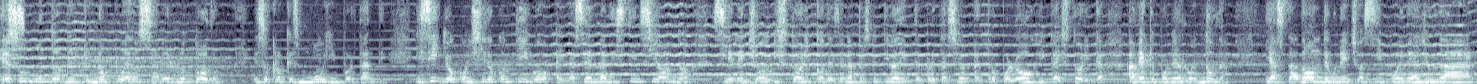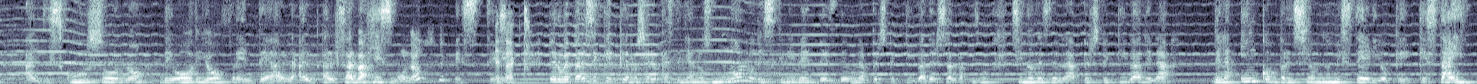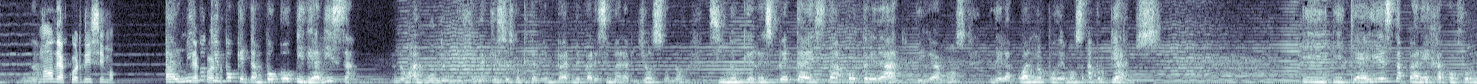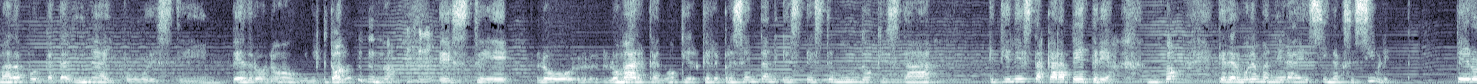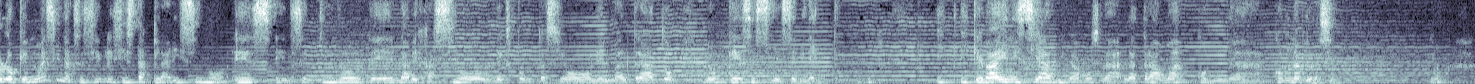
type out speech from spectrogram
es, un mundo del que no puedo saberlo todo. Eso creo que es muy importante. Y sí, yo coincido contigo en hacer la distinción, ¿no? Si el hecho histórico desde una perspectiva de interpretación antropológica, histórica, habría que ponerlo en duda. Y hasta dónde un hecho así puede ayudar al discurso, ¿no? De odio frente al, salvajismo, ¿no? Este, Exacto. Pero me parece que, Rosario Castellanos no lo describe desde una perspectiva del salvajismo, sino desde la perspectiva de la, de la incomprensión de un misterio que, que está ahí, ¿no? No, de acuerdísimo. Al mismo tiempo que tampoco idealiza, ¿no? al mundo indígena, que eso es lo que también me parece maravilloso, ¿no? sino que respeta esta otredad, digamos, de la cual no podemos apropiarnos. Y, que ahí esta pareja conformada por Catalina y por este Pedro, ¿no? Winnicton, ¿no? Este lo, lo, marca, ¿no? Que, que representan este mundo que está, que tiene esta cara pétrea, ¿no? Que de alguna manera es inaccesible. Pero lo que no es inaccesible y sí está clarísimo es el sentido de la vejación, la explotación, el maltrato, ¿no? que ese sí es evidente. Y, que va a iniciar, digamos, la, la, trama con una, con una violación.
